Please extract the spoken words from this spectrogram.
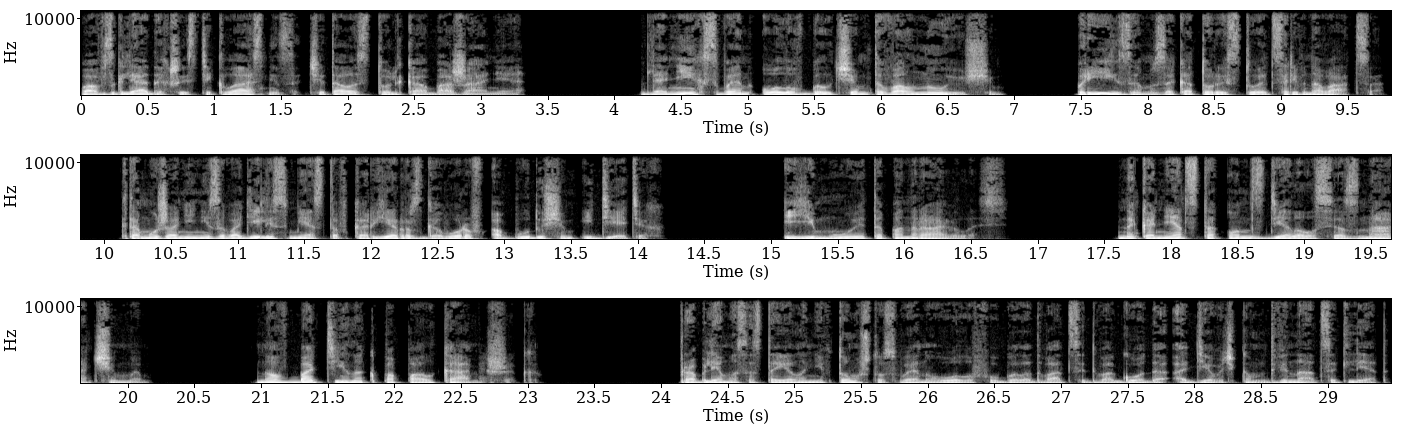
во взглядах шестиклассниц читалось только обожание. Для них Свен Олов был чем-то волнующим, призом, за который стоит соревноваться. К тому же они не заводили с места в карьер разговоров о будущем и детях. И ему это понравилось. Наконец-то он сделался значимым. Но в ботинок попал камешек. Проблема состояла не в том, что Свену Олафу было 22 года, а девочкам 12 лет.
